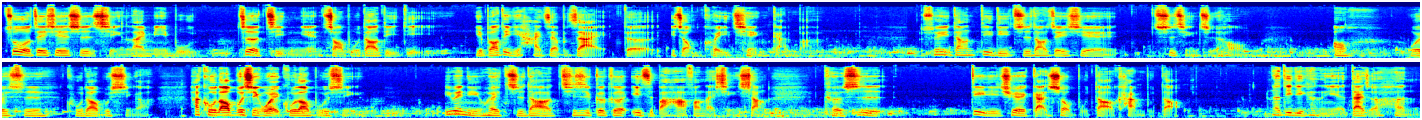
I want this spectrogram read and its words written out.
做这些事情来弥补这几年找不到弟弟，也不知道弟弟还在不在的一种亏欠感吧。所以当弟弟知道这些事情之后，哦，我也是哭到不行啊。他哭到不行，我也哭到不行，因为你会知道，其实哥哥一直把他放在心上，可是弟弟却感受不到、看不到。那弟弟可能也带着恨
